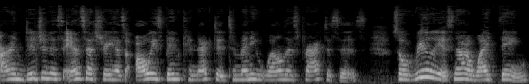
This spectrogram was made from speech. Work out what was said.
our indigenous ancestry has always been connected to many wellness practices. So, really, it's not a white thing.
